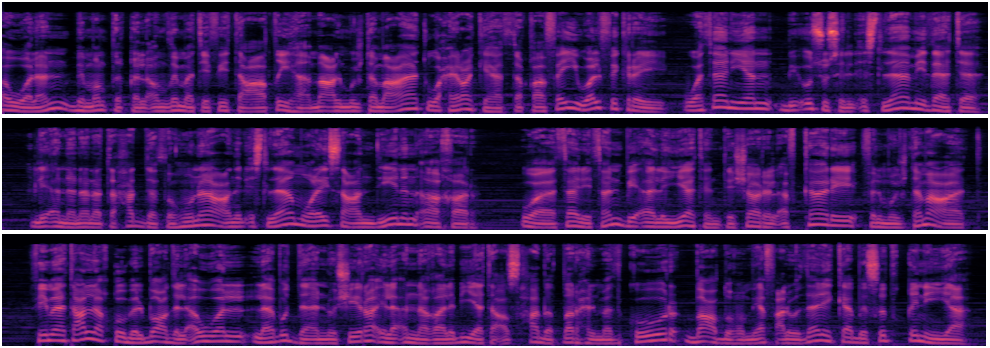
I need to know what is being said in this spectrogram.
اولا بمنطق الأنظمة في تعاطيها مع المجتمعات وحراكها الثقافي والفكري. وثانيا بأسس الإسلام ذاته لأننا نتحدث هنا عن الإسلام وليس عن دين آخر. وثالثا بآليات انتشار الأفكار في المجتمعات. فيما يتعلق بالبعد الأول لابد أن نشير إلى أن غالبية أصحاب الطرح المذكور بعضهم يفعل ذلك بصدق نية.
